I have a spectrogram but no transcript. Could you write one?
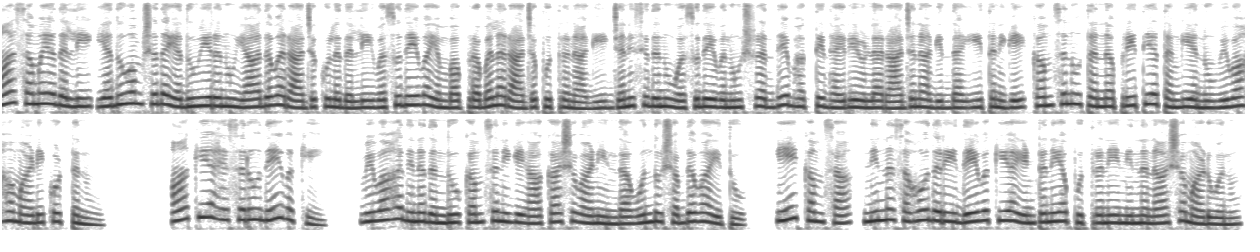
ಆ ಸಮಯದಲ್ಲಿ ಯದುವಂಶದ ಯದುವೀರನು ಯಾದವ ರಾಜಕುಲದಲ್ಲಿ ವಸುದೇವ ಎಂಬ ಪ್ರಬಲ ರಾಜಪುತ್ರನಾಗಿ ಜನಿಸಿದನು. ವಸುದೇವನು ಶ್ರದ್ಧೆ ಭಕ್ತಿ ಧೈರ್ಯಯುಳ್ಳ ರಾಜನಾಗಿದ್ದ ಈತನಿಗೆ ಕಂಸನು ತನ್ನ ಪ್ರೀತಿಯ ತಂಗಿಯನ್ನು ವಿವಾಹ ಮಾಡಿಕೊಟ್ಟನು ಆಕೆಯ ಹೆಸರು ದೇವಕಿ. ವಿವಾಹ ದಿನದಂದು ಕಂಸನಿಗೆ ಆಕಾಶವಾಣಿಯಿಂದ ಒಂದು ಶಬ್ದವಾಯಿತು. ಏ ಕಂಸ, ನಿನ್ನ ಸಹೋದರಿ ದೇವಕಿಯ ಎಂಟನೆಯ ಪುತ್ರನೇ ನಿನ್ನ ನಾಶ ಮಾಡುವನು.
